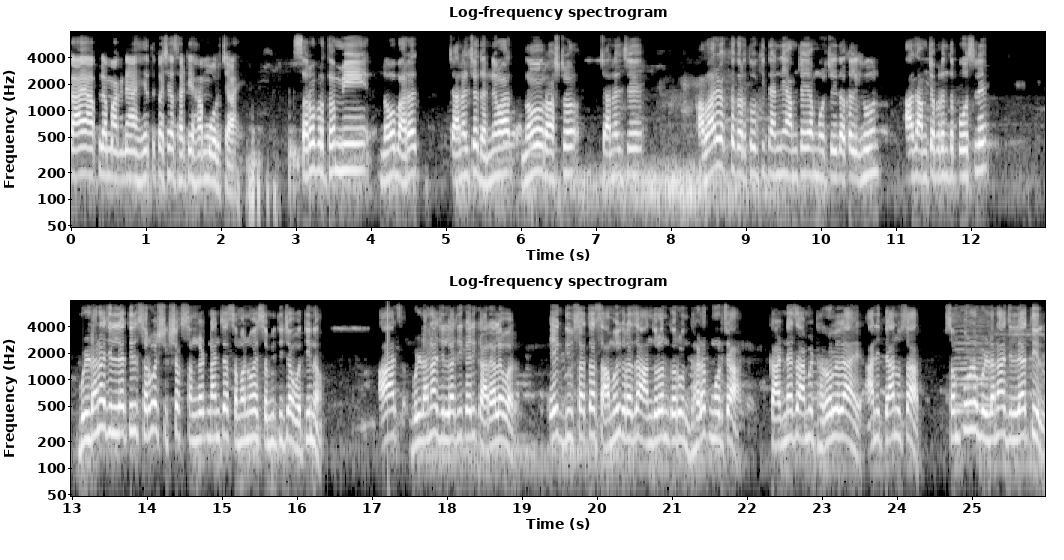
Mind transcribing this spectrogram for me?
काय आपल्या मागण्या आहेत? कशासाठी हा मोर्चा आहे? सर्वप्रथम मी नवभारत चॅनलचे धन्यवाद नवराष्ट्र चॅनलचे आभार व्यक्त करतो की त्यांनी आमच्या या मोर्चाची दखल घेऊन आज आमच्यापर्यंत पोहोचले. बुलढाणा जिल्ह्यातील सर्व शिक्षक संघटनांच्या समन्वय समितीच्या वतीनं आज बुलढाणा जिल्हाधिकारी कार्यालयावर एक दिवसाचा सामूहिक रजा आंदोलन करून धडक मोर्चा काढण्याचं आम्ही ठरवलेलं आहे. आणि त्यानुसार संपूर्ण बुलढाणा जिल्ह्यातील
